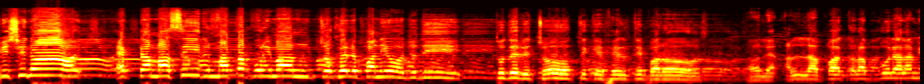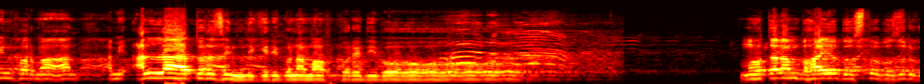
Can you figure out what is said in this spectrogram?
বেশি নয়, একটা মাসির মাথা পরিমাণ চোখের পানিও যদি তোদের চোখ থেকে ফেলতে পারস, তাহলে আল্লাহ পাক রব্বুল আলামিন ফরমান, আমি আল্লাহ তোর জিন্দিগির গুনাহ মাফ করে দিব। মোহতারাম ভাই ও দোস্ত, বুজুর্গ,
